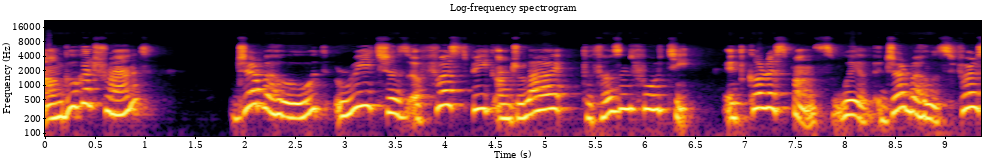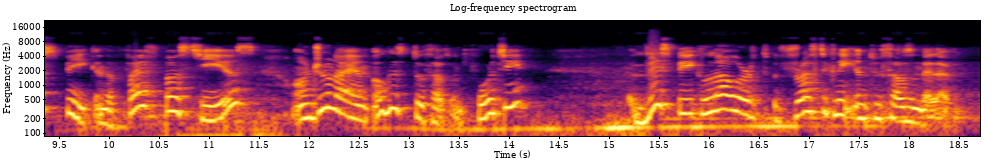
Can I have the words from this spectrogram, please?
On Google Trend, Djerba reaches a first peak on July 2014. It corresponds with Djerba first peak in the five past years on July and August 2014. This peak lowered drastically in 2011.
